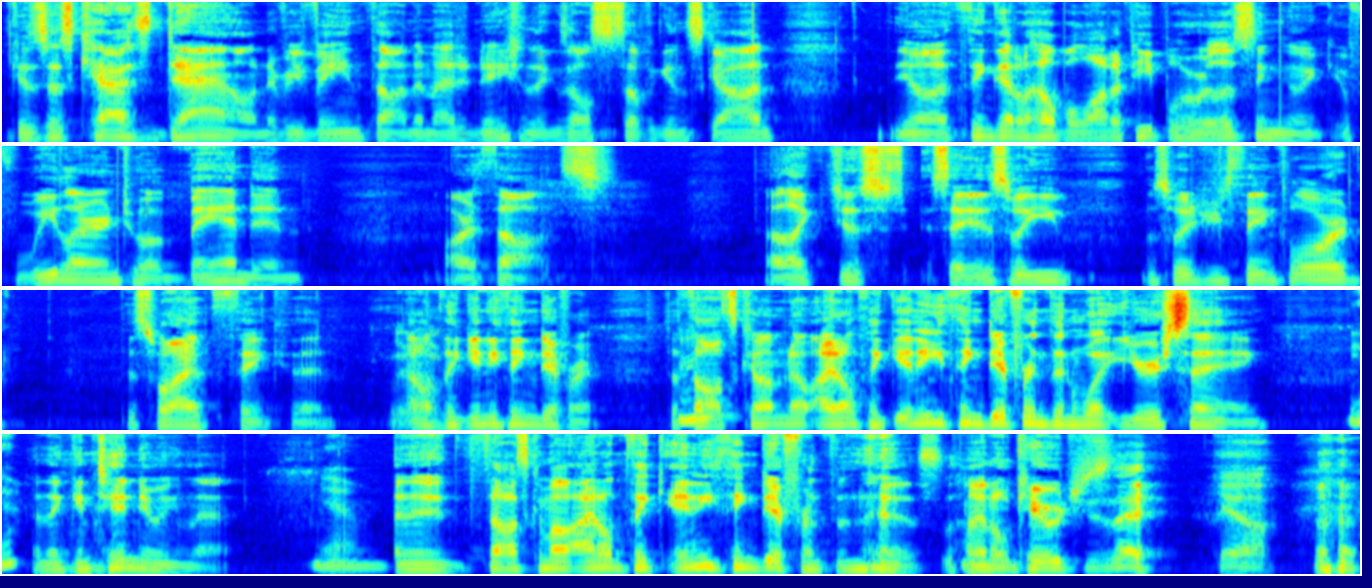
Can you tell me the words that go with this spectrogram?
because it says, cast down every vain thought and imagination that exalts itself against God. You know, I think that'll help a lot of people who are listening. Like, if we learn to abandon our thoughts, I like just say, this is what you, this is what you think, Lord. This is what I think then. I don't think anything different. The mm-hmm. thoughts come, no, I don't think anything different than what you're saying. Yeah. And then continuing that. Yeah. And then thoughts come out, I don't think anything different than this. I don't care what you say. Yeah. and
